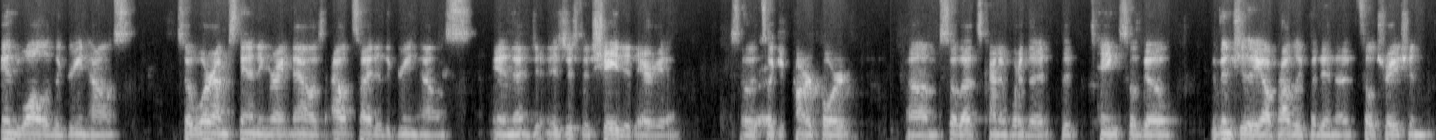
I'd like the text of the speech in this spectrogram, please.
end wall of the greenhouse. So where I'm standing right now is outside of the greenhouse, and that is just a shaded area. So it's Right. like a carport. Um, so that's kind of where the the tanks will go. Eventually, I'll probably put in a filtration,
